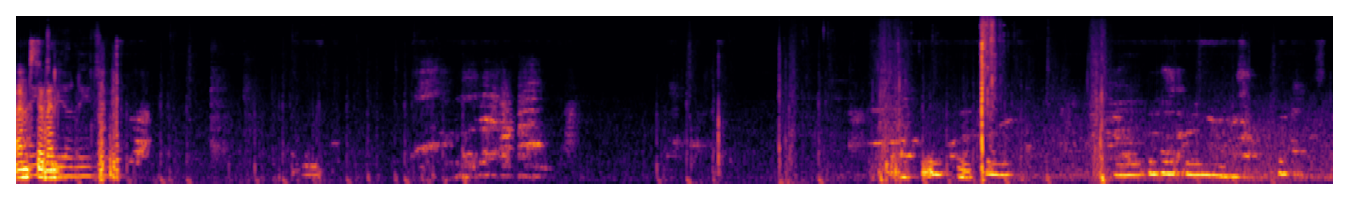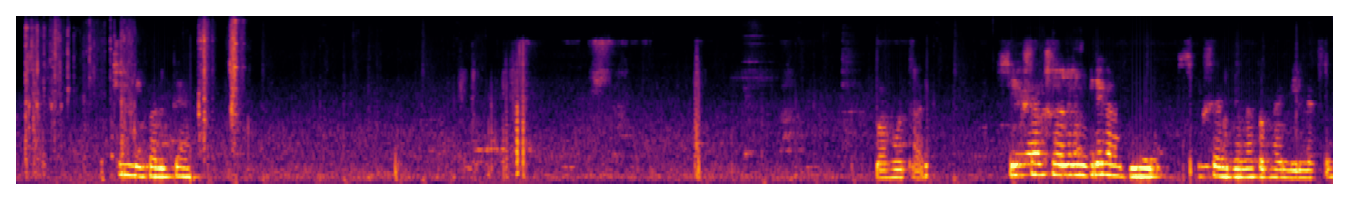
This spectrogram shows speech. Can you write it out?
एम सेवन चाहिए नहीं चाहिए चल निकलते हैं। बहुत सारे सिक्स एक्स अगर मिलेगा ना सिक्स एक्स देना तो भाई मिलने से।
